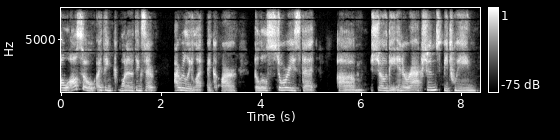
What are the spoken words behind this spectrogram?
Oh, also, I think one of the things that I really like are the little stories that um, show the interactions between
